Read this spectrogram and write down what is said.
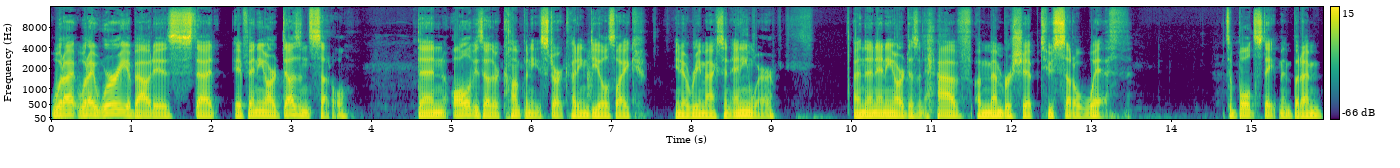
what I what I worry about is that if NAR doesn't settle, then all of these other companies start cutting deals like you know RE/MAX and Anywhere, and then NAR doesn't have a membership to settle with. It's a bold statement, but I'm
